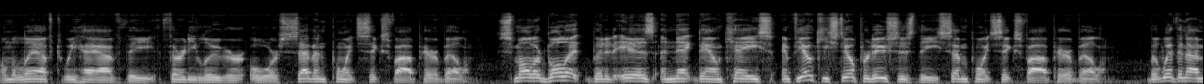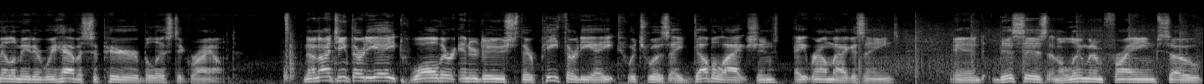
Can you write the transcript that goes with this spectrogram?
on the left we have the 30 Luger or 7.65 Parabellum. Smaller bullet, but it is a neck down case, and Fiocchi still produces the 7.65 Parabellum. But with the 9mm, we have a superior ballistic round. Now, 1938, Walther introduced their P38, which was a double action, eight round magazine. And this is an aluminum frame, so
